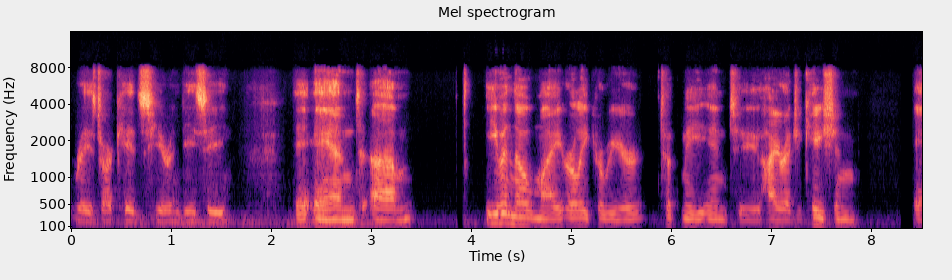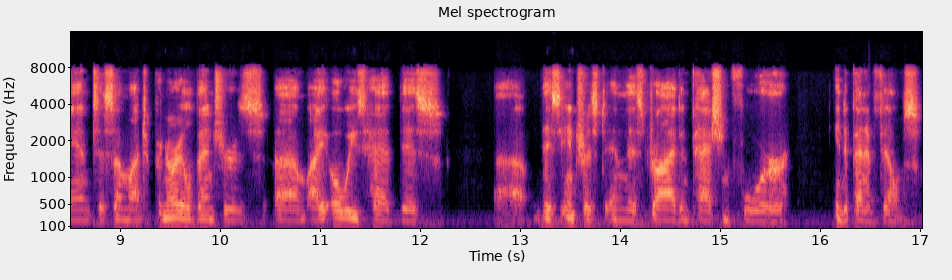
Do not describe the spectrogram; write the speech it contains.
raised our kids here in DC. And um, even though my early career took me into higher education and to some entrepreneurial ventures, um, I always had this uh, this interest and this drive and passion for independent films.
